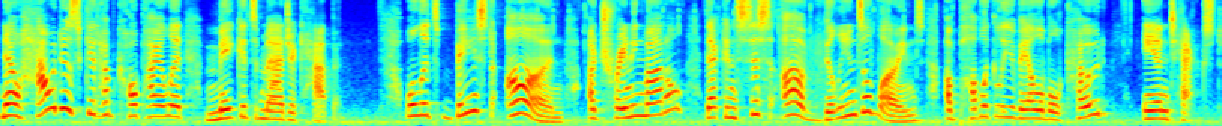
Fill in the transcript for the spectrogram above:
Now, how does GitHub Copilot make its magic happen? Well, it's based on a training model that consists of billions of lines of publicly available code and text.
